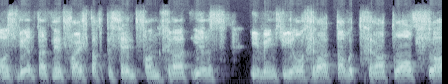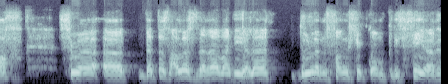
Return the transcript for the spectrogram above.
Ons weet dat net 50% van graad 1s éventueel graad graad 12 slaag. So uh dit is alles dinge wat die hele doel en funksie kompliseer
